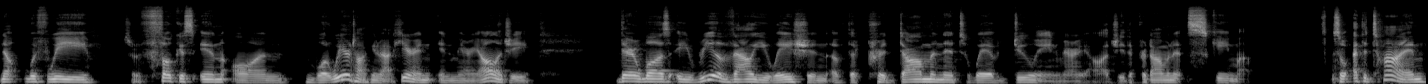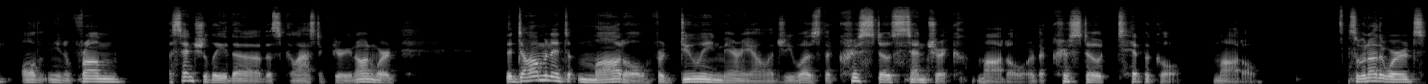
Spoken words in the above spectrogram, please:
Now, if we sort of focus in on what we are talking about here in, in Mariology, there was a reevaluation of the predominant way of doing Mariology, the predominant schema. So at the time, all you know, from essentially the, the scholastic period onward, the dominant model for doing Mariology was the Christocentric model or the Christotypical model. So, in other words,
